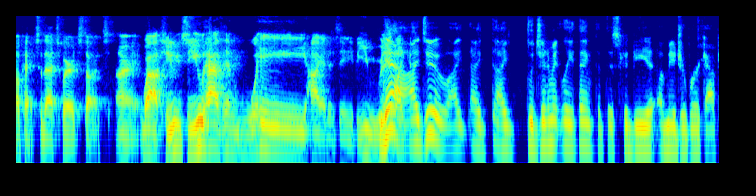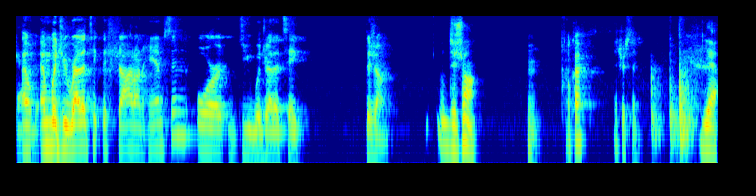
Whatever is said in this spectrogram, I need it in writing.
Okay, so that's where it starts. All right. Wow. So you so you have him way higher than ADP. You really yeah, like. I do. I, I I legitimately think that this could be a major breakout And, and would you rather take the shot on Hampson or do you would you rather take Dijon? DeJong. Okay. Interesting. Yeah.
